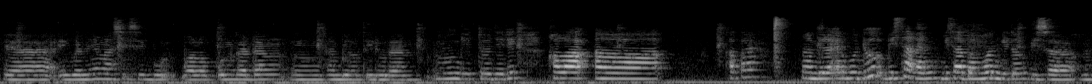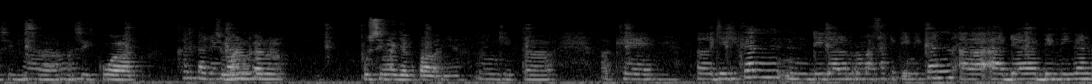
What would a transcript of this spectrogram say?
Ya, ibadahnya masih sibuk walaupun kadang mm, sambil tiduran. Hmm, gitu. Jadi kalau eh, apa ngambil air wudhu bisa kan? Bisa bangun gitu? Bisa, masih bisa, Oh. masih kuat. Kan kadang Cuman kan pusing aja kepalanya. Hmm, gitu. Oke. Eh, jadi kan mm, di dalam rumah sakit ini kan eh, ada bimbingan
